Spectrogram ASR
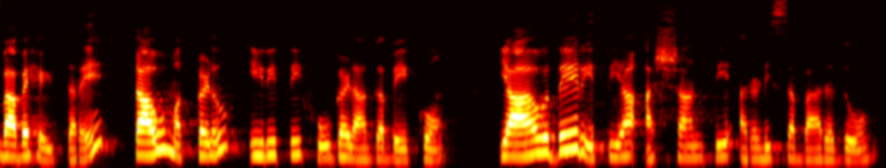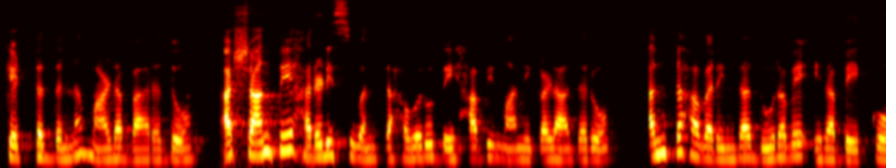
ಬಾಬೆ ಹೇಳ್ತಾರೆ, ತಾವು ಮಕ್ಕಳು ಈ ರೀತಿ ಹೂಗಳಾಗಬೇಕು. ಯಾವುದೇ ರೀತಿಯ ಅಶಾಂತಿ ಹರಡಿಸಬಾರದು, ಕೆಟ್ಟದ್ದನ್ನು ಮಾಡಬಾರದು. ಅಶಾಂತಿ ಹರಡಿಸುವಂತಹವರು ದೇಹಾಭಿಮಾನಿಗಳಾದರು. ಅಂತಹವರಿಂದ ದೂರವೇ ಇರಬೇಕು.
